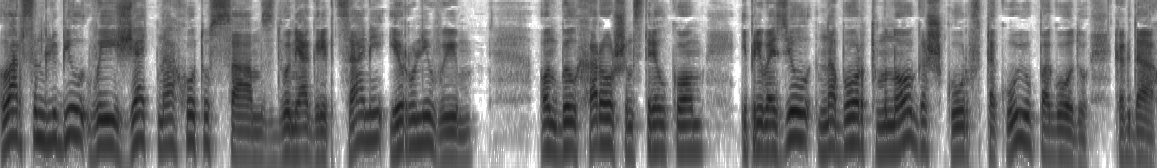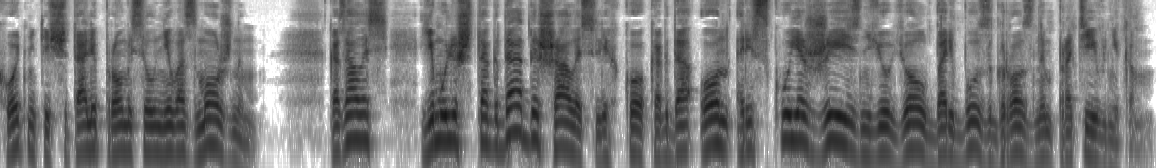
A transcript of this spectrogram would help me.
Ларсен любил выезжать на охоту сам с двумя гребцами и рулевым. Он был хорошим стрелком и привозил на борт много шкур в такую погоду, когда охотники считали промысел невозможным. Казалось, ему лишь тогда дышалось легко, когда он, рискуя жизнью, вел борьбу с грозным противником.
